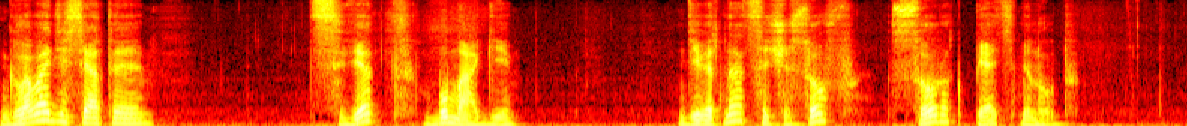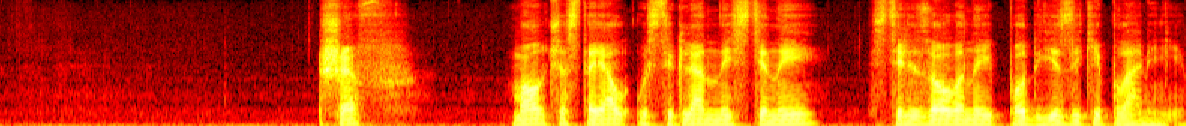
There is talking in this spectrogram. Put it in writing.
Глава 10. Цвет бумаги. 19 часов 45 минут. Шеф молча стоял у стеклянной стены, стилизованной под языки пламени.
